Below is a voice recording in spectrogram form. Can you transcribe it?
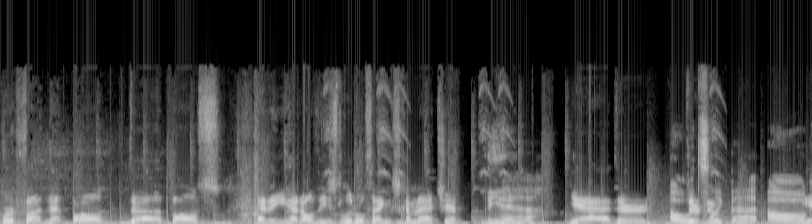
were fighting that ball, the boss, and then you had all these little things coming at you. Yeah. Yeah, they're Oh, They're it's no- like that. Oh, okay.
